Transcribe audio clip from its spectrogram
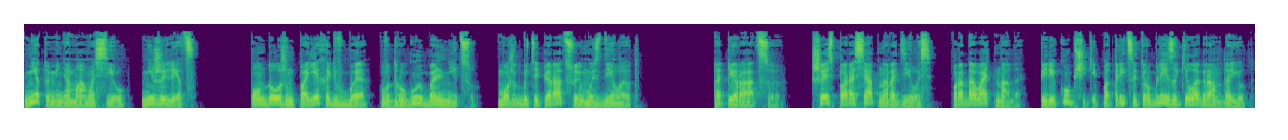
Нет у меня, мама, сил, не жилец. Он должен поехать в Б, в другую больницу. Может быть, операцию ему сделают? Операцию. Шесть поросят народилось. Продавать надо. Перекупщики по 30 рублей за килограмм дают.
